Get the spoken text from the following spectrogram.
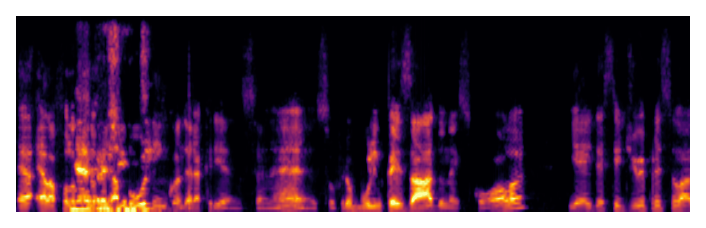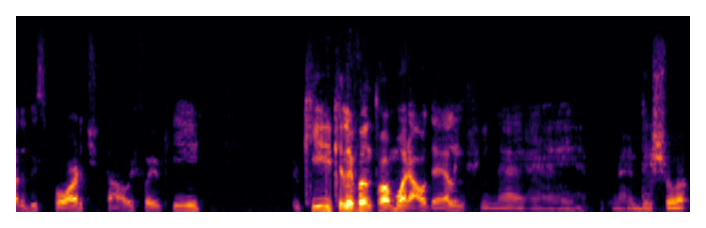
É, ela falou né, que sofreu bullying quando era criança, né? Sofreu bullying pesado na escola e aí decidiu ir para esse lado do esporte e tal, e foi o que, que, que levantou a moral dela, enfim, né? É, né deixou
